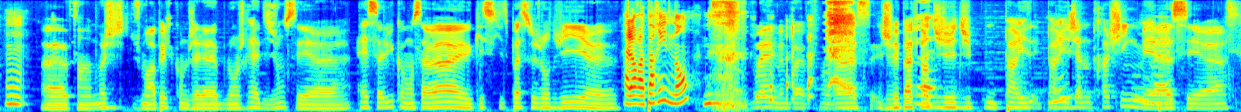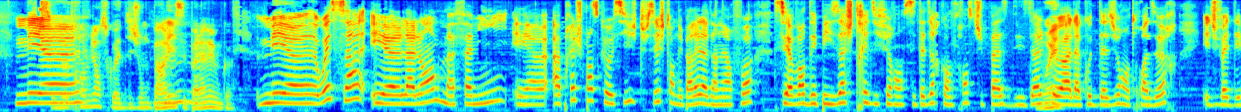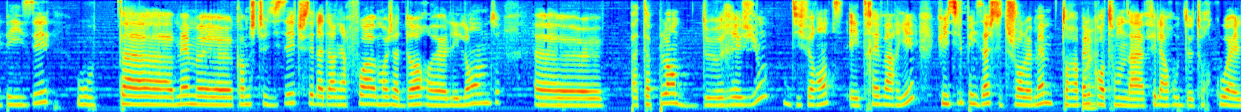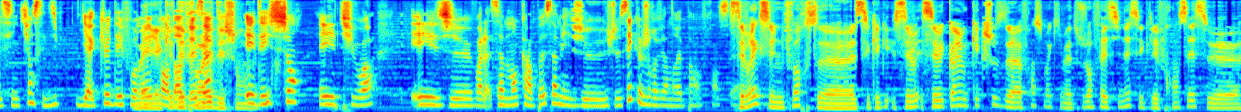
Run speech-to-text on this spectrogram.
Euh, moi je, je me rappelle quand j'allais à la boulangerie à Dijon, c'est euh, hey, salut comment ça va, Euh, qu'est-ce qui se passe aujourd'hui? Euh, Alors, à Paris, non. Ouais, même pas. voilà, je vais pas faire Ouais. du, du Paris, Parisian trashing, mais Ouais. euh, c'est Mais. c'est autre ambiance quoi. Dijon Paris, c'est pas la même quoi. Mais ouais, ça, et la langue, ma famille. Et après, je pense que aussi, tu sais, je t'en ai parlé la dernière fois, c'est avoir des paysages très différents. C'est-à-dire qu'en France, tu passes des Alpes Ouais. à la Côte d'Azur en 3 heures et tu vas être dépaysé où t'as même, euh, comme je te disais, tu sais, la dernière fois, moi j'adore euh, les Landes. Euh, bah, t'as plein de régions différentes et très variées. Que ici, le paysage, c'est toujours le même. Tu te rappelles Ouais. quand on a fait la route de Turku à Helsinki, on s'est dit, il y a que des forêts pendant que des deux forêts heures et des champs. et des champs. Et tu vois, et je, voilà, ça me manque un peu ça, mais je, je sais que je reviendrai pas en France. C'est vrai que c'est une force, euh, c'est quand même quelque chose de la France, moi, qui m'a toujours fasciné, c'est que les Français se,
